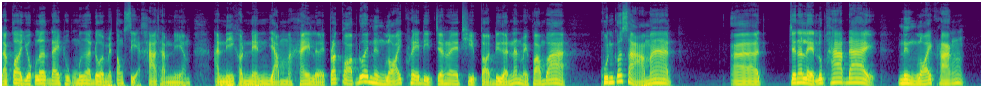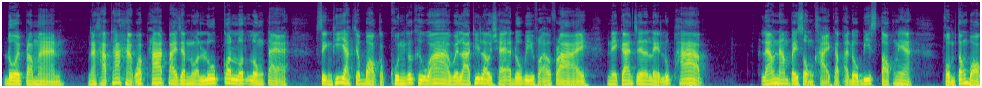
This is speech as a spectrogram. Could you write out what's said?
แล้วก็ยกเลิกได้ทุกเมื่อโดยไม่ต้องเสียค่าธรรมเนียม อันนี้เขาเน้นย้ำมาให้เลย ประกอบด้วย 100 เครดิต generative ต่อเดือน นั่นหมายความว่า คุณก็สามารถอ่า generate รูปภาพได้ 100 ครั้งโดยประมาณนะครับ ถ้าหากว่าพลาดไปจำนวนรูปก็ลดลงแต่สิ่งที่อยากจะบอกกับคุณก็คือว่าเวลาที่เราใช้ Adobe Firefly ในการ generate รูปภาพ แล้วนำไปส่งขายกับ Adobe Stock เนี่ย ผมต้องบอก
